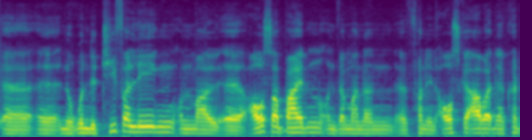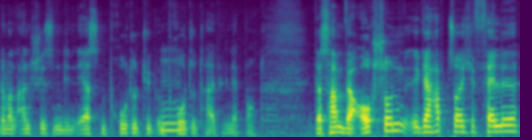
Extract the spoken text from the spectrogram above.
äh, äh, eine Runde tiefer legen und mal äh, ausarbeiten. Und wenn man dann äh, von den ausgearbeitet, dann könnte man anschließend den ersten Prototyp im mhm. Prototyping Lab bauen. Das haben wir auch schon gehabt, solche Fälle.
